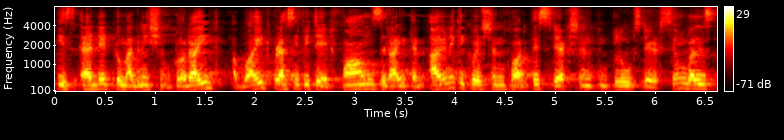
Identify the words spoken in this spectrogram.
is added to magnesium chloride. A white precipitate forms. Write an ionic equation for this reaction include state symbols.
